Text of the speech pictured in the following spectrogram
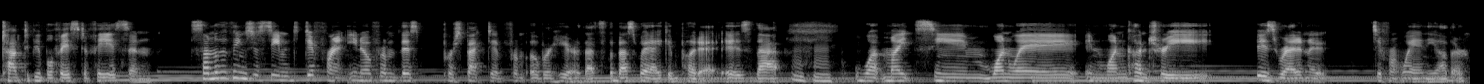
talk to people face to face. And some of the things just seemed different, you know, from this perspective from over here. That's the best way I can put it is that mm-hmm. what might seem one way in one country is read in a different way in the other.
